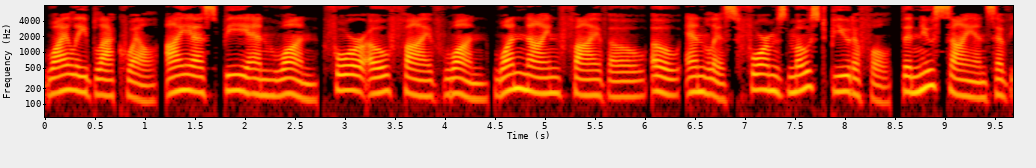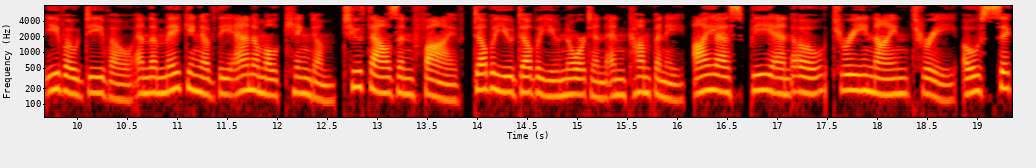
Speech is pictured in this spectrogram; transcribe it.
Wiley Blackwell, ISBN 1-4051-1950-0 Endless Forms Most Beautiful, The New Science of Evo Devo and the Making of the Animal Kingdom 2005, W. W. Norton and Company, ISBN 0 393 06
